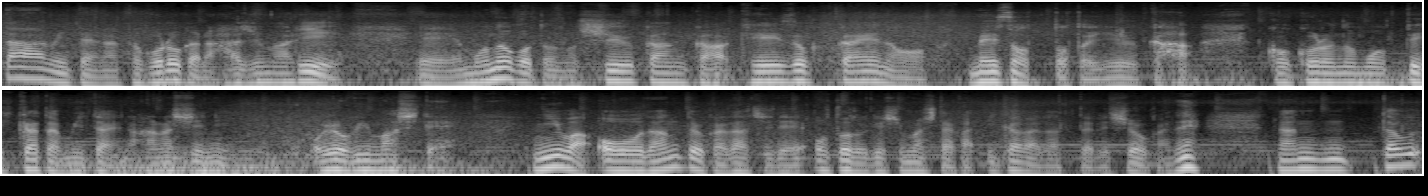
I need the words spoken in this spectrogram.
たみたいなところから始まり、えー、物事の習慣化継続化へのメソッドというか心の持っていき方みたいな話に及びましてには横断という形でお届けしましたがいかがだったでしょうかね。なんと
